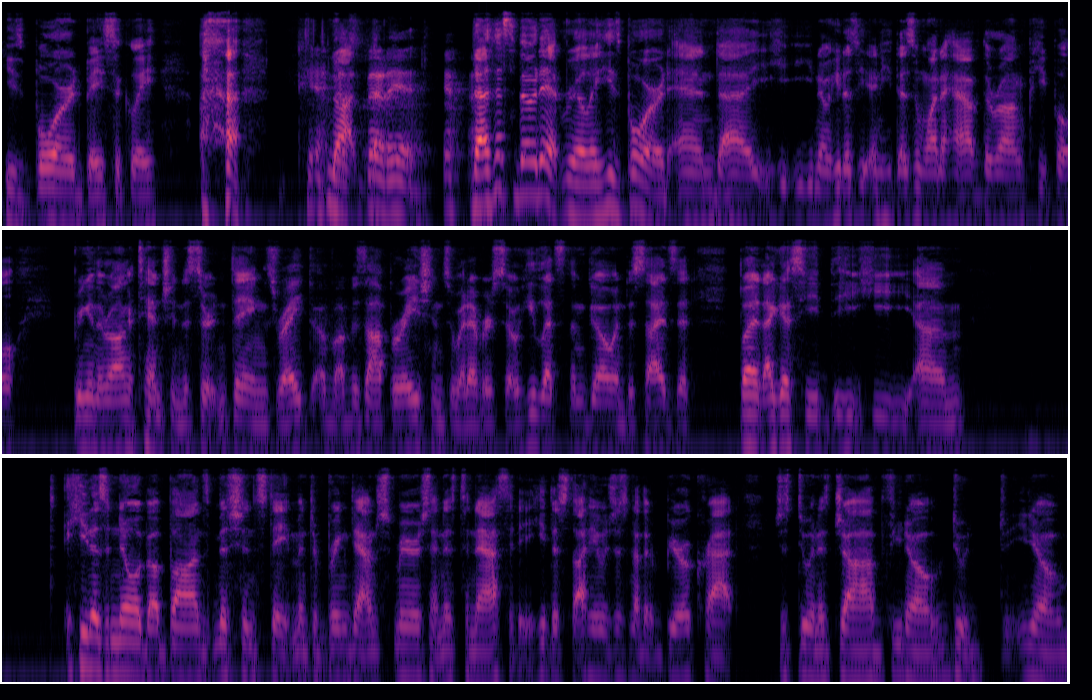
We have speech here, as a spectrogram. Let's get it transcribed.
he's bored, basically. yeah, Not, that's about it. that, that's about it, really. He's bored, and uh, he, you know he does, and he doesn't want to have the wrong people bringing the wrong attention to certain things, right, of, of his operations or whatever. So he lets them go and decides that. But I guess he he, he um, he doesn't know about Bond's mission statement to bring down Smersh and his tenacity. He just thought he was just another bureaucrat, just doing his job, you know, do, you know,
